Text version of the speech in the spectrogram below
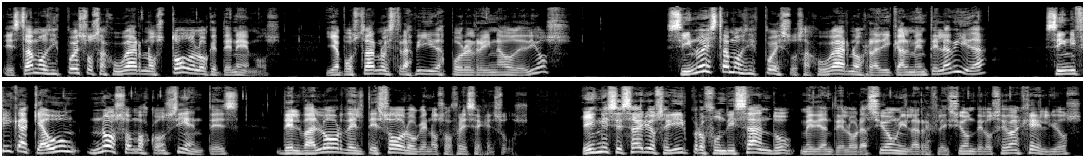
¿estamos dispuestos a jugarnos todo lo que tenemos y apostar nuestras vidas por el reinado de Dios? Si no estamos dispuestos a jugarnos radicalmente la vida, significa que aún no somos conscientes del valor del tesoro que nos ofrece Jesús. Es necesario seguir profundizando mediante la oración y la reflexión de los Evangelios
